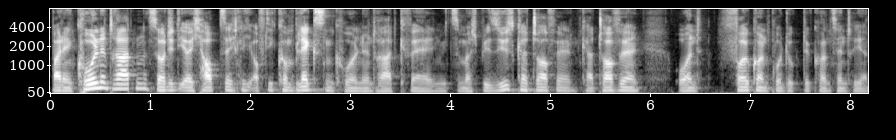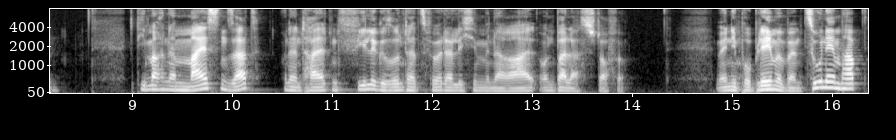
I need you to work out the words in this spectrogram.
Bei den Kohlenhydraten solltet ihr euch hauptsächlich auf die komplexen Kohlenhydratquellen wie zum Beispiel Süßkartoffeln, Kartoffeln und Vollkornprodukte konzentrieren. Die machen am meisten satt und enthalten viele gesundheitsförderliche Mineral- und Ballaststoffe. Wenn ihr Probleme beim Zunehmen habt,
